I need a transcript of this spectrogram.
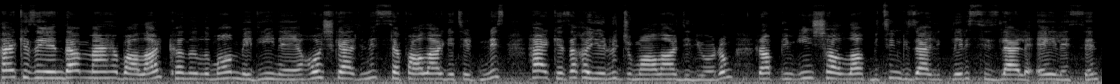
Herkese yeniden merhabalar. Kanalıma Medine'ye hoş geldiniz. Sefalar getirdiniz. Herkese hayırlı cumalar diliyorum. Rabbim inşallah bütün güzellikleri sizlerle eylesin.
